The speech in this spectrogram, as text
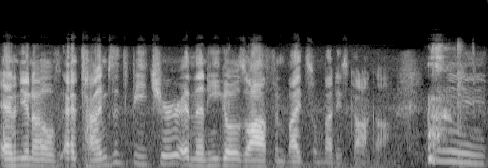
And you know, at times it's Beecher and then he goes off and bites somebody's cock off.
